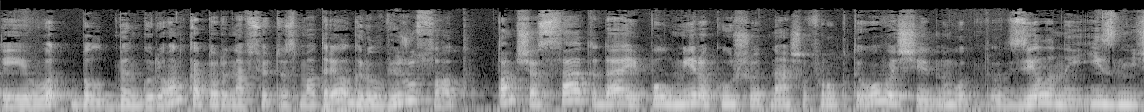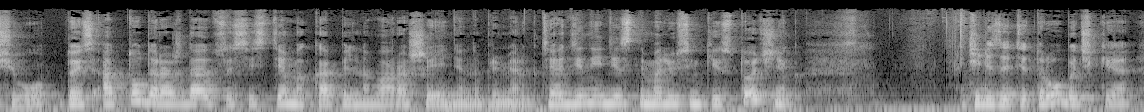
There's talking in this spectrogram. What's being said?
И вот был Бенгурион, который на все это смотрел, говорил, вижу сад. Там сейчас сад, да, и полмира кушают наши фрукты, овощи, ну вот, вот сделанные из ничего. То есть оттуда рождаются системы капельного орошения, например, где один единственный малюсенький источник через эти трубочки –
